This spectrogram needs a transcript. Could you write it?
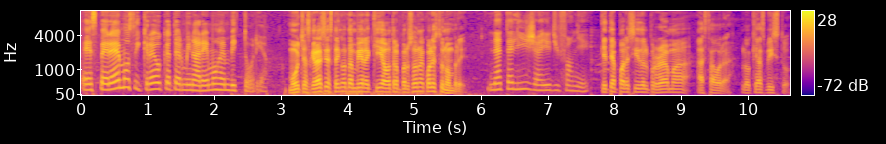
esperemos y creo que terminaremos en victoria. Muchas gracias. Tengo también aquí a otra persona. ¿Cuál es tu nombre? Natalie Jaillet Dufournier. ¿Qué te ha parecido el programa hasta ahora? Lo que has visto.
